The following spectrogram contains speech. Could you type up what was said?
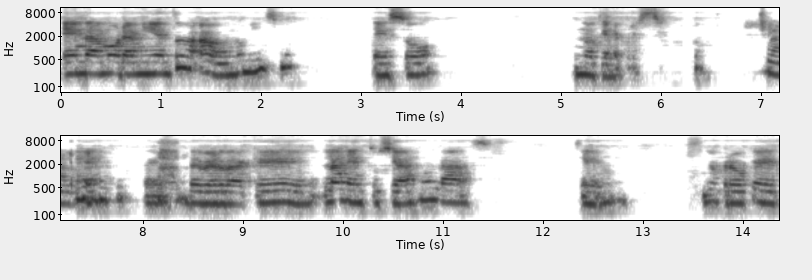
enamoramiento a uno mismo, eso no tiene precio. Claro. de, verdad que las entusiasmo, las yo creo que,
